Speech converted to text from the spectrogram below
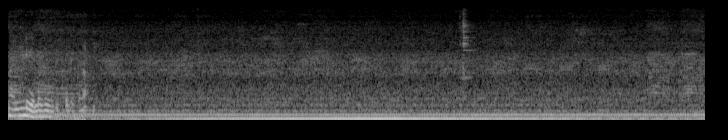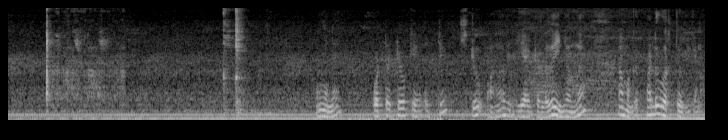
മല്ലിയില കൂടി കൊടുക്കണം. പൊട്ടറ്റോ ക്യാരറ്റ് സ്റ്റൂ ആണ് റെഡിയായിട്ടുള്ളത് ഇനിയൊന്ന് നമുക്ക് കടു വറുത്ത് ഒഴിക്കണം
